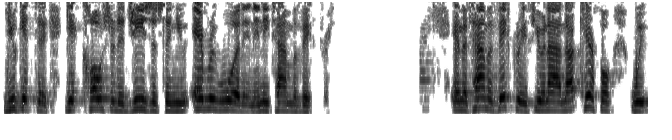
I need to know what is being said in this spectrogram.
you get to get closer to Jesus than you ever would in any time of victory. In the time of victory, if you and I are not careful, we,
